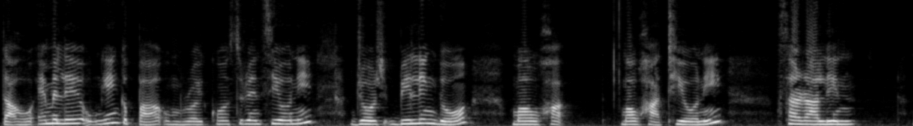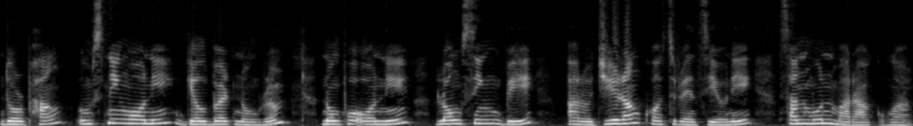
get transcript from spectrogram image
da o MLA ungeng kapa umroi constituency oni George Billing do mauha mauha thioni Saralin dorphang umsningoni Gilbert nongrum nongpooni Longsing B aro Jirang constituencyoni Sanmun Marakunga.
